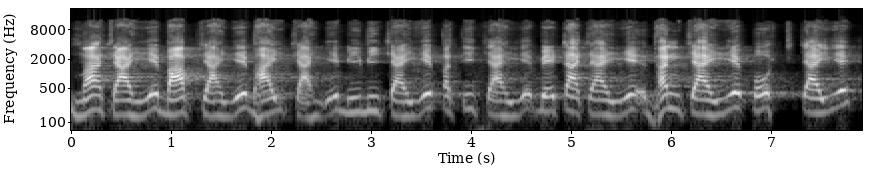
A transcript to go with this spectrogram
माँ चाहिए, बाप चाहिए, भाई चाहिए, बीबी चाहिए, पति चाहिए, बेटा चाहिए, धन चाहिए, पोस्ट चाहिए।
